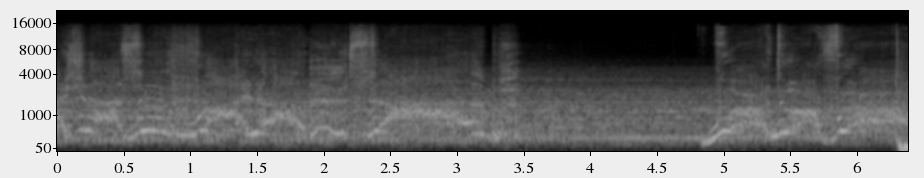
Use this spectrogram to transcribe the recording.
Nations final step. Wonderful.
